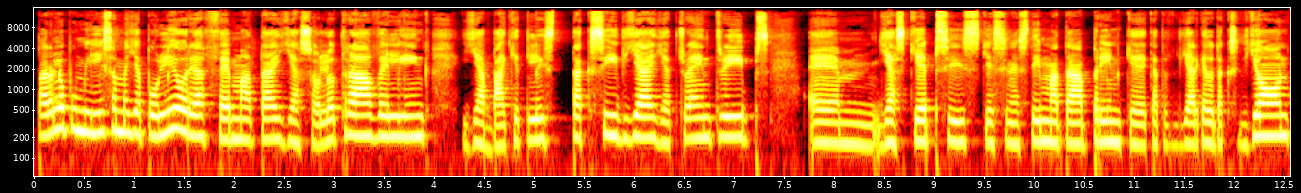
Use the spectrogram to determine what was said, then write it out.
παρόλο που μιλήσαμε για πολύ ωραία θέματα, για solo traveling, για bucket list ταξίδια, για train trips, για σκέψεις και συναισθήματα πριν και κατά τη διάρκεια των ταξιδιών,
